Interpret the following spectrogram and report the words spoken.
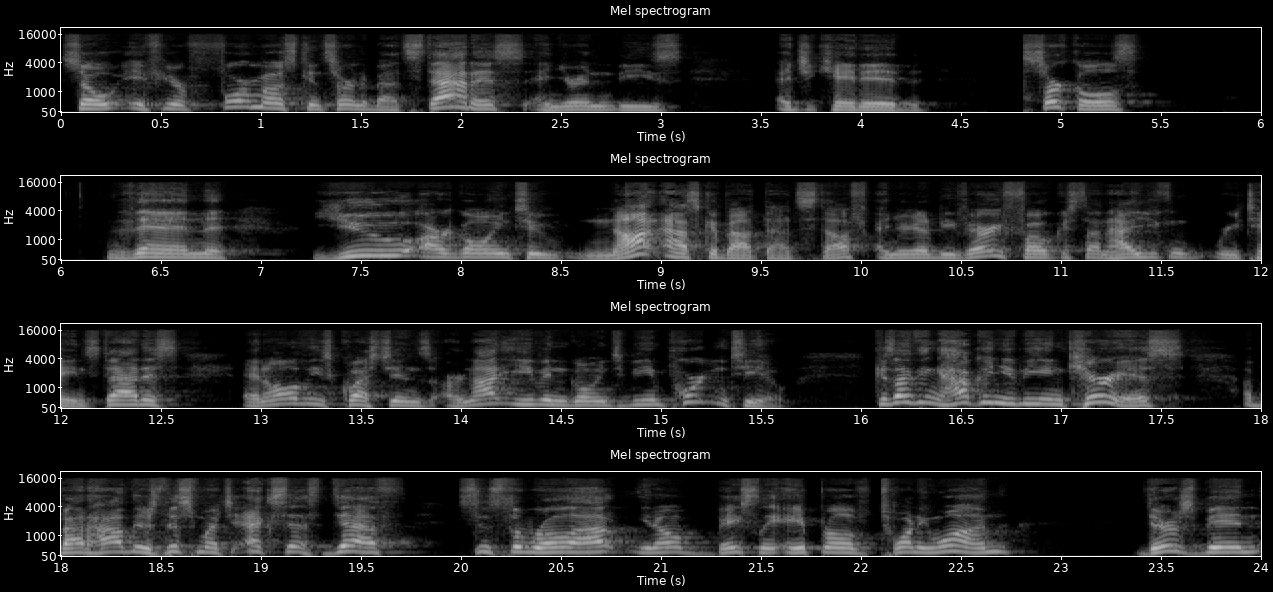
So if you're foremost concerned about status and you're in these educated circles, then you are going to not ask about that stuff and you're going to be very focused on how you can retain status. And all these questions are not even going to be important to you. Because I think, how can you be incurious about how there's this much excess death since the rollout, you know, basically April of 21? There's been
